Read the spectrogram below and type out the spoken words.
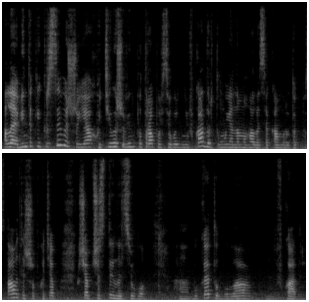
Але він такий красивий, що я хотіла, щоб він потрапив сьогодні в кадр, тому я намагалася камеру так поставити, щоб хоча б хоча б частина цього е, букету була в кадрі.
